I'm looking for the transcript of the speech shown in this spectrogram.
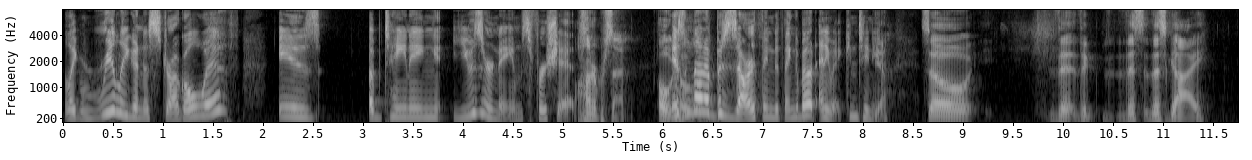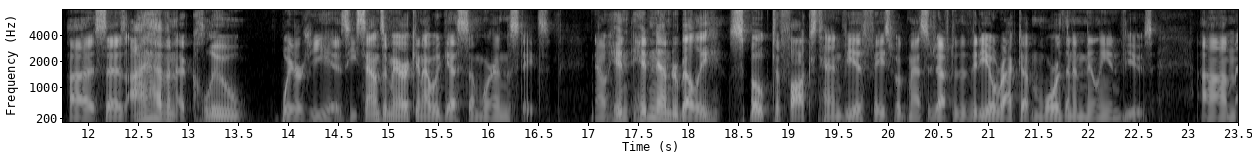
like, really gonna struggle with is obtaining usernames for shit. 100%. Oh, Isn't totally. that a bizarre thing to think about? Anyway, continue. Yeah. So the the this this guy uh, says I haven't a clue where he is. He sounds American. I would guess somewhere in the states. Now, Hidden, Hidden Underbelly spoke to Fox 10 via Facebook message after the video racked up more than a million views. Um,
